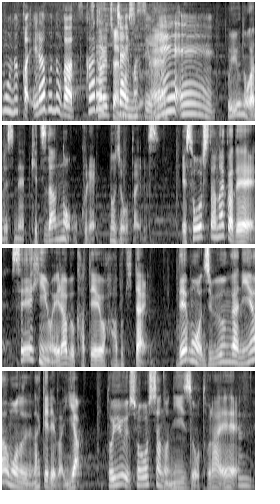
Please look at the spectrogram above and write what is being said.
もうなんか選ぶのが疲れちゃいますよね。というのがですね決断の遅れの状態ですえそうした中で製品を選ぶ過程を省きたいでも自分が似合うものでなければ嫌という消費者のニーズを捉え、ええうん、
